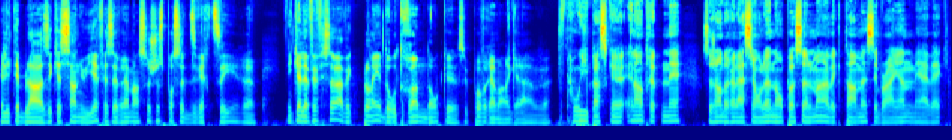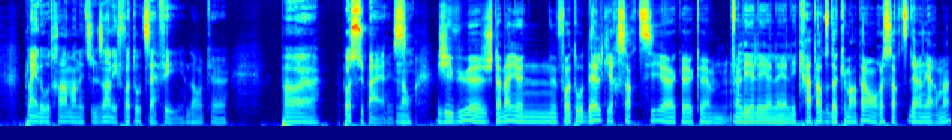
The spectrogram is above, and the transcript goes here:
elle était blasée, qu'elle s'ennuyait, elle faisait vraiment ça juste pour se divertir. Euh, et qu'elle avait fait ça avec plein d'autres hommes, donc euh, c'est pas vraiment grave. Oui, parce qu'elle entretenait ce genre de relation-là, non pas seulement avec Thomas et Brian, mais avec plein d'autres hommes en utilisant les photos de sa fille. Donc, pas pas super ici. Non. J'ai vu, euh, justement, il y a une photo d'elle qui est ressortie, euh, que, euh, les, les, les, créateurs du documentaire ont ressorti dernièrement.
